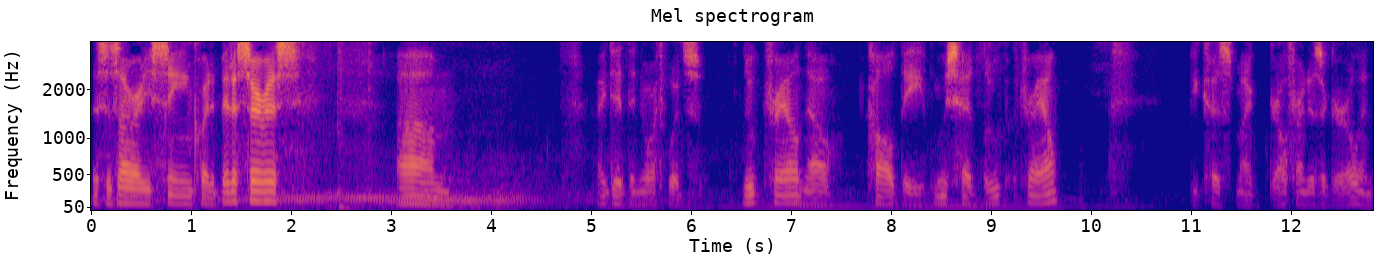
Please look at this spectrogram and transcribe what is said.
This has already seen quite a bit of service. Um, I did the Northwoods Loop Trail, now called the Moosehead Loop Trail, because my girlfriend is a girl and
